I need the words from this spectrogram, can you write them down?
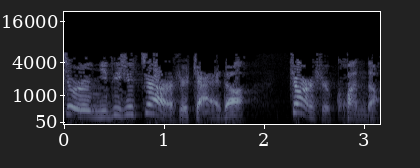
就是你必须这儿是窄的，这儿是宽的，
